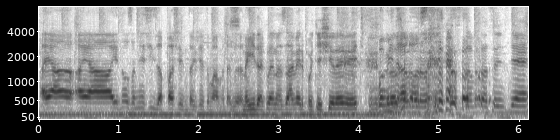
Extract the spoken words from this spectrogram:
a, já, a já jednou za měsíc zapařím, takže to máme takhle. Jsme jí takhle na závěr potěšili, viď? Mít radost. 100%.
